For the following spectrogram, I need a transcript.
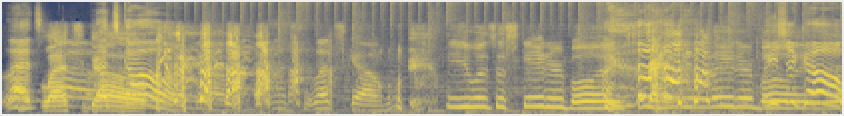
let's Let's go. go. Let's go. Let's, let's go. He was a skater boy. See you later, boy. We should go.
